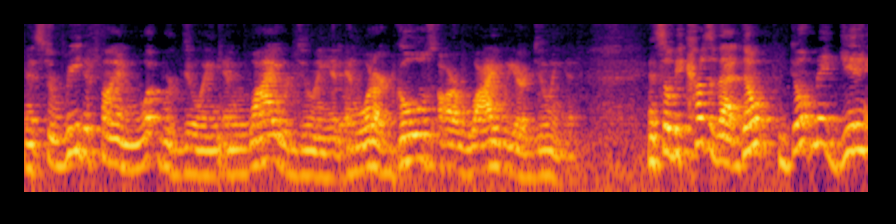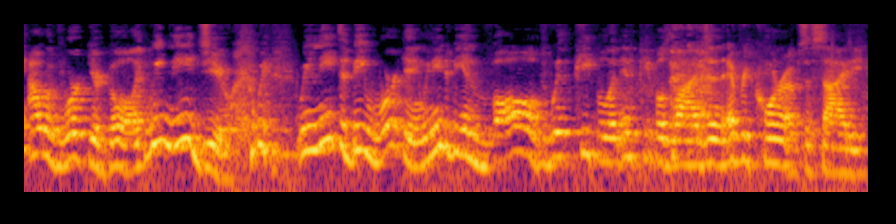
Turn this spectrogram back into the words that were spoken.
And it's to redefine what we're doing and why we're doing it and what our goals are, why we are doing it. And so because of that, don't, don't make getting out of work your goal. Like we need you. We, we need to be working. We need to be involved with people and in people's lives and in every corner of society,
